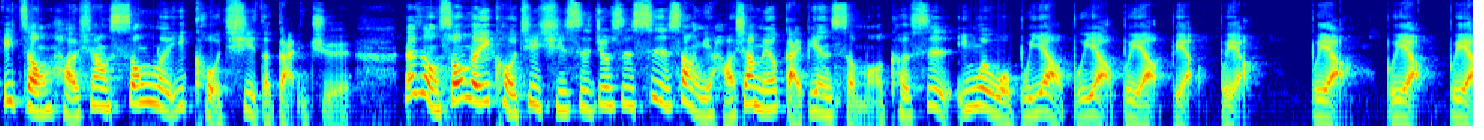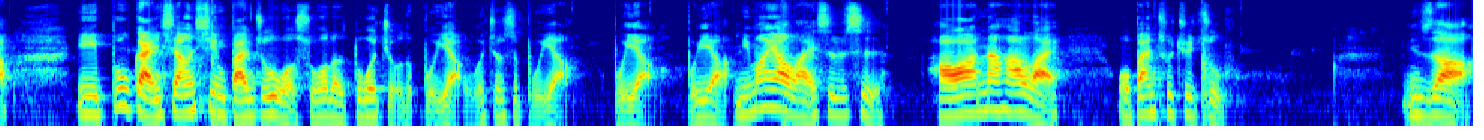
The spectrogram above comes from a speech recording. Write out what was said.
一种好像松了一口气的感觉，那种松了一口气，其实就是事实上也好像没有改变什么。可是因为我不要不要不要不要不要不要不要不要，你不敢相信版主我说了多久的不要，我就是不要不要不要。你妈要来是不是？好啊，那她来，我搬出去住。你知道，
